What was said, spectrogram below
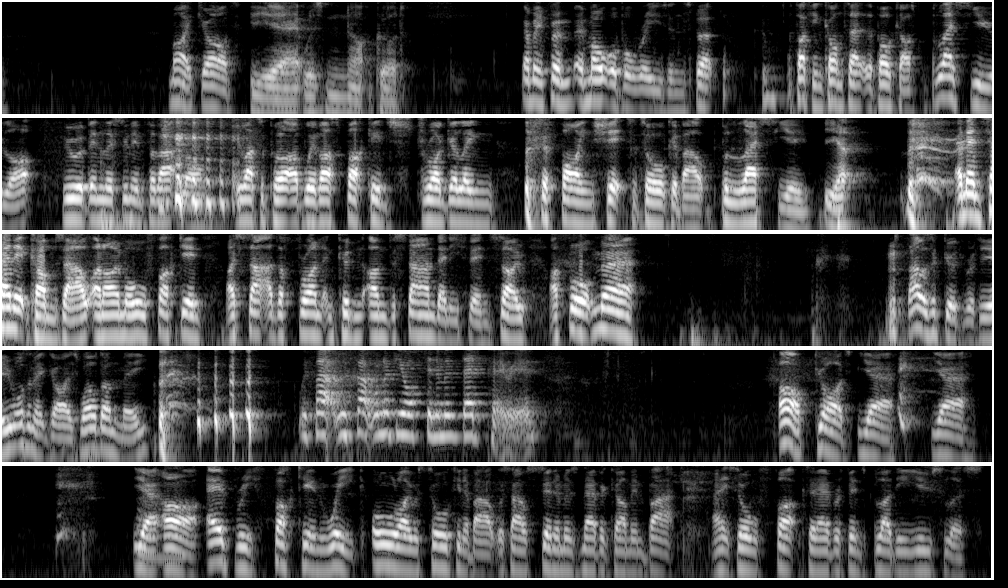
My God. Yeah, it was not good. I mean, for multiple reasons, but fucking content of the podcast. Bless you lot who have been listening for that long, who had to put up with us fucking struggling to find shit to talk about. Bless you. Yep. And then Tenet comes out, and I'm all fucking. I sat at the front and couldn't understand anything, so I thought, meh. That was a good review, wasn't it, guys? Well done, me. Was that was that one of your cinemas dead periods? Oh God, yeah, yeah, yeah. Oh, every fucking week, all I was talking about was how cinema's never coming back, and it's all fucked, and everything's bloody useless.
